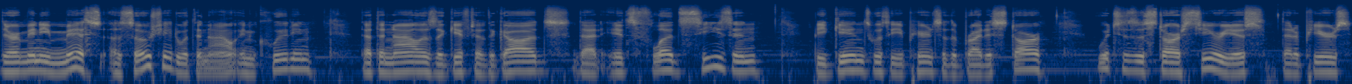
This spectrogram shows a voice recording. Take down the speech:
there are many myths associated with the Nile, including that the Nile is the gift of the gods, that its flood season begins with the appearance of the brightest star, which is the star Sirius that appears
